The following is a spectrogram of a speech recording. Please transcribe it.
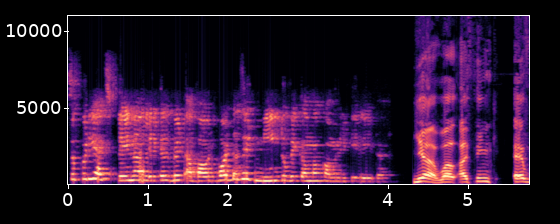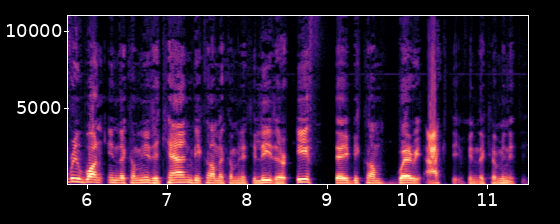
So could you explain a little bit about what does it mean to become a community leader? Yeah, well, I think everyone in the community can become a community leader if they become very active in the community.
